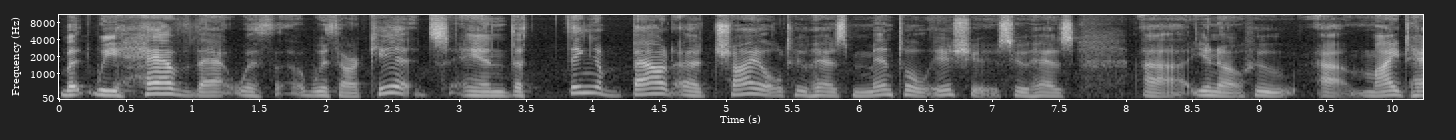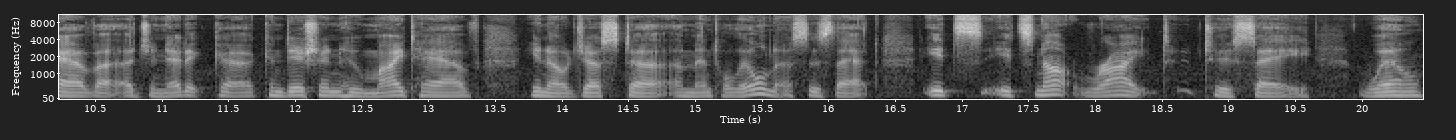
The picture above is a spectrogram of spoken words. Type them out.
But we have that with with our kids, and the thing about a child who has mental issues, who has uh, you know, who uh, might have a, a genetic uh, condition, who might have, you know, just a, a mental illness, is that it's it's not right to say, well,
